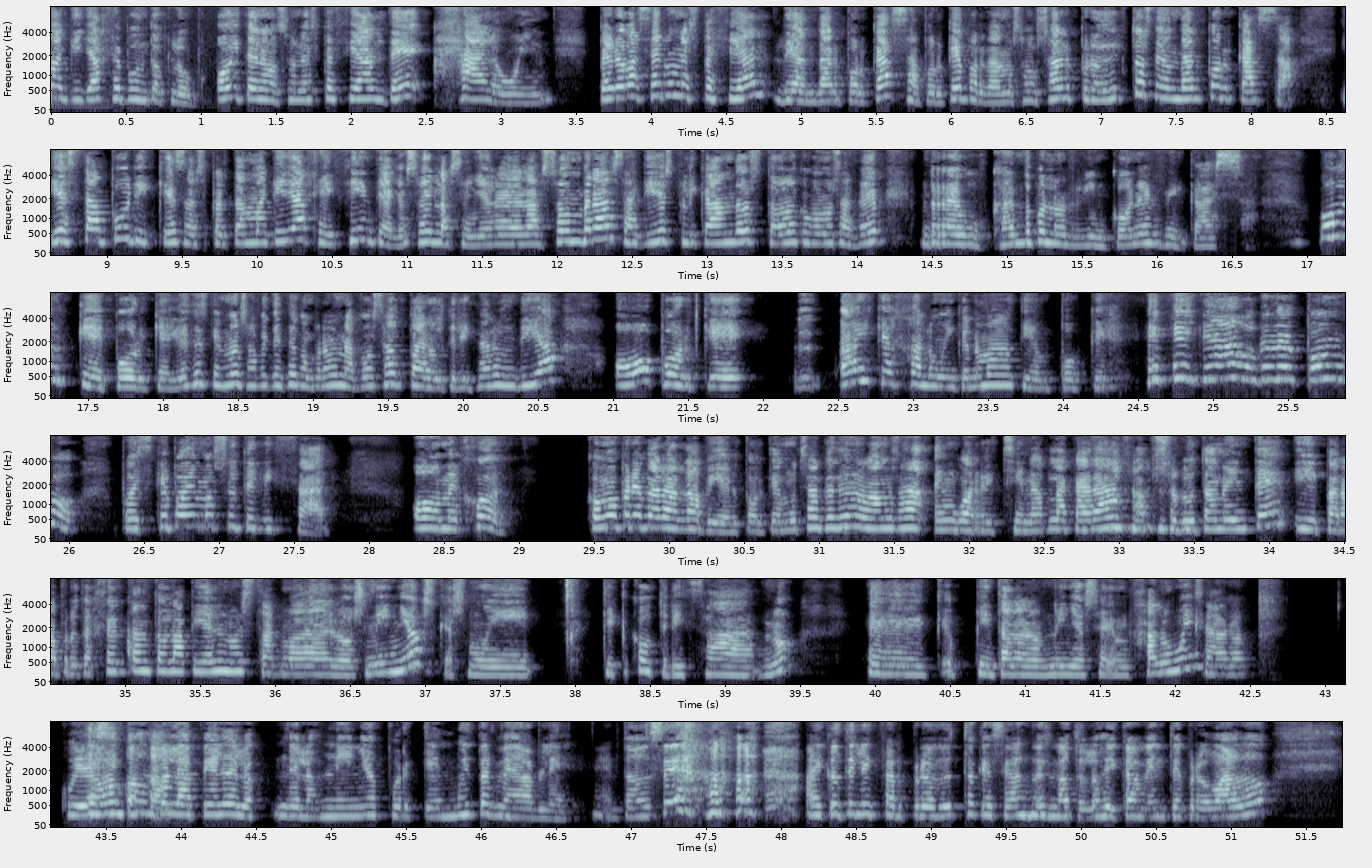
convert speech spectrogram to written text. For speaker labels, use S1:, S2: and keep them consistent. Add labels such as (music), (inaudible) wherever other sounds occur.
S1: maquillaje.club. Hoy tenemos un especial de Halloween, pero va a ser un especial de andar por casa. ¿Por qué? Porque vamos a usar productos de andar por casa. Y está Puri, que es experta en maquillaje, y Cintia, que soy la señora de las sombras, aquí explicándoos todo lo que vamos a hacer rebuscando por los rincones de casa. ¿Por qué? Porque hay veces que no nos apetece comprar una cosa para utilizar un día o porque ay, que Halloween, que no me ha dado tiempo, (laughs) ¿qué, ¿qué hago? ¿Qué me pongo? Pues, ¿qué podemos utilizar? O mejor, ¿cómo preparar la piel? Porque muchas veces nos vamos a enguarrichinar la cara (laughs) absolutamente y para proteger tanto la piel nuestra como la de los niños, que es muy típico utilizar, ¿no? Eh, que pintan a los niños en Halloween.
S2: Claro. Cuidado con, la piel de los, de los, niños porque es muy permeable. Entonces, (laughs) hay que utilizar productos que sean dermatológicamente probados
